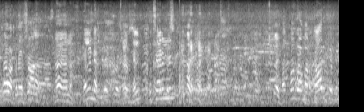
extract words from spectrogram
ఎనీవర్ ఒక్క నిమిషం వెళ్ళండి ఒకసారి ఉండండి. మన కారు చెప్పి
